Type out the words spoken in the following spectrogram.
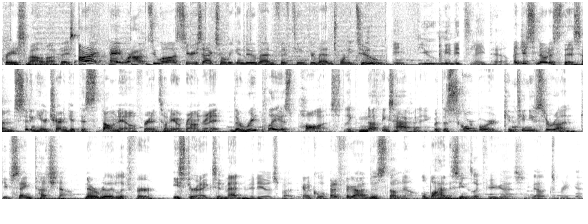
Bring a smile on my face. All right, hey, we're on to uh, Series X where we can do Madden 15 through Madden 22. A few minutes later. I just noticed this. I'm sitting here trying to get this thumbnail for Antonio Brown, right? The replay is paused, like nothing's happening, but the scoreboard continues to run. Keeps saying touchdown. Never really looked for Easter eggs in Madden videos, but kind of cool. Gotta figure out how to do this thumbnail. A little behind the scenes look for you guys. That looks pretty good.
